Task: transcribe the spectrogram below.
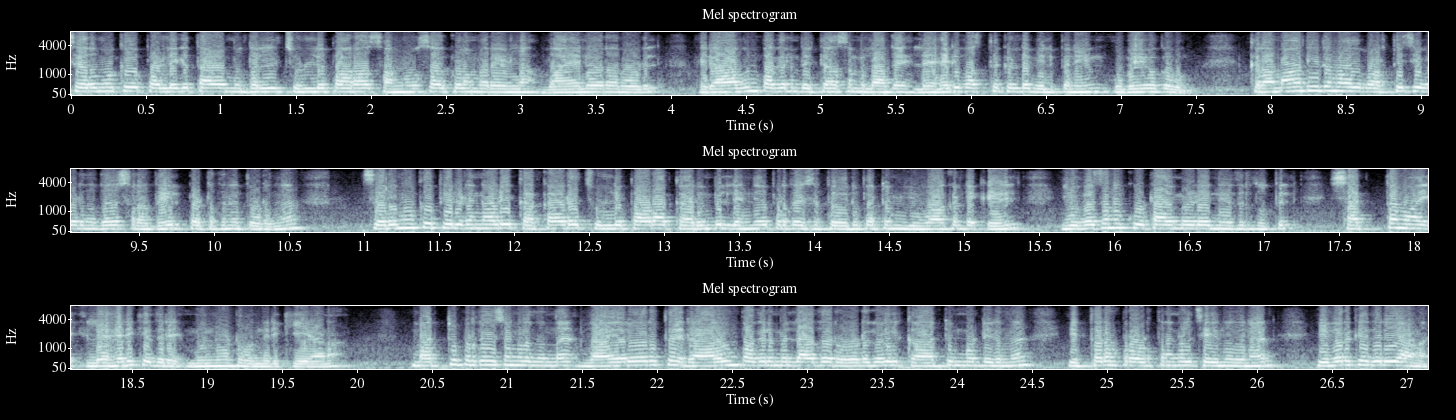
ചെറുമുക്ക് പള്ളിക്കത്താഴ് മുതൽ ചുള്ളിപ്പാറ സമൂസാക്കുളം വരെയുള്ള വയലോര റോഡിൽ രാവും പകലും വ്യത്യാസമില്ലാതെ ലഹരി വസ്തുക്കളുടെ വിൽപ്പനയും ഉപയോഗവും ക്രമാതീതമായി വർദ്ധിച്ചു വരുന്നത് ശ്രദ്ധയിൽപ്പെട്ടതിനെ തുടർന്ന് ചെറുമുക്ക് തിരുടങ്ങാടി കക്കാട് ചുള്ളിപ്പാറ കരിമ്പിൽ എന്നീ പ്രദേശത്തെ ഒരുപറ്റം യുവാക്കളുടെ കീഴിൽ യുവജന കൂട്ടായ്മയുടെ നേതൃത്വത്തിൽ ശക്തമായി ലഹരിക്കെതിരെ മുന്നോട്ട് വന്നിരിക്കുകയാണ്. മറ്റു പ്രദേശങ്ങളിൽ നിന്ന് വയലോരത്ത് രാവും പകലുമില്ലാതെ റോഡുകളിൽ കാറ്റും കൊണ്ടിരുന്ന് ഇത്തരം പ്രവർത്തനങ്ങൾ ചെയ്യുന്നതിനാൽ ഇവർക്കെതിരെയാണ്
